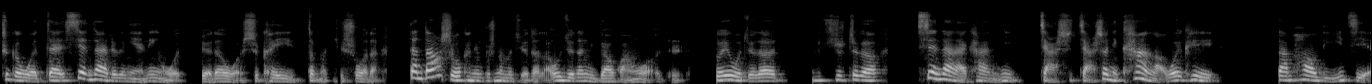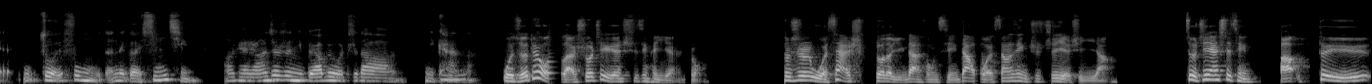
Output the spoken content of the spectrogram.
这个我在现在这个年龄，我觉得我是可以这么去说的。但当时我肯定不是那么觉得了，我觉得你不要管我，所以我觉得是这个。现在来看，你假设假设你看了，我也可以三炮理解你作为父母的那个心情。OK，然后就是你不要被我知道你看了。我觉得对我来说这件事情很严重，就是我现在说的云淡风轻，但我相信芝芝也是一样。就这件事情把对于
